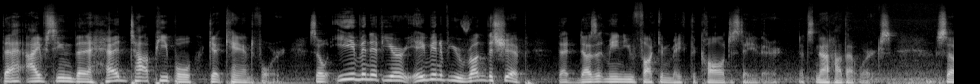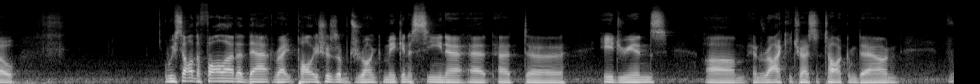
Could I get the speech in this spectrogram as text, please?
that I've seen the head top people get canned for. So even if you're, even if you run the ship, that doesn't mean you fucking make the call to stay there. That's not how that works. So we saw the fallout of that, right? Paulie shows up drunk, making a scene at at, at uh, Adrian's, um, and Rocky tries to talk him down.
